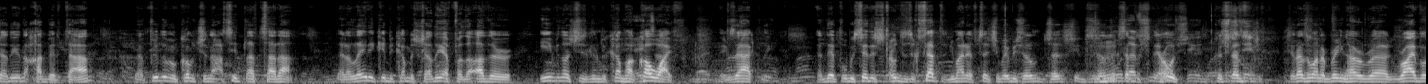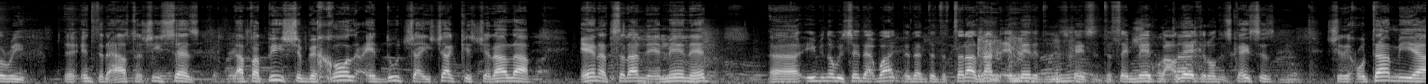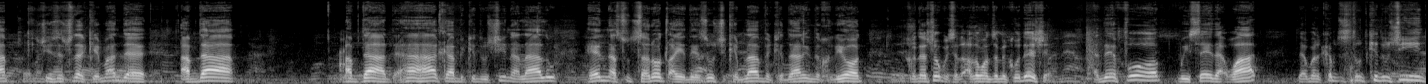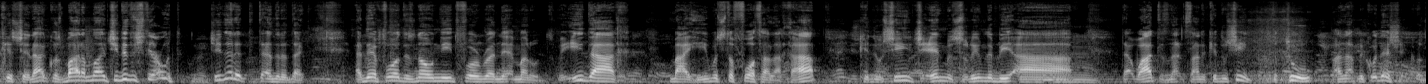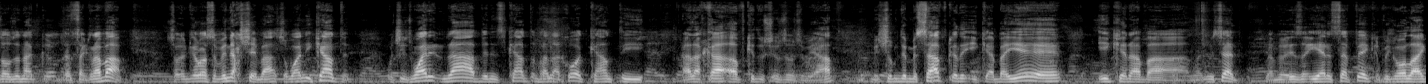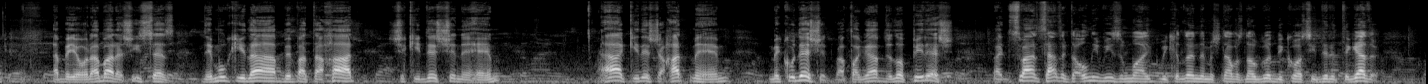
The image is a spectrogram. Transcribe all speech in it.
Rafidu Mekom Shinasit Latzara. That a lady can become a sharia for the other, even though she's going to become her co-wife. Exactly, and therefore we say the shlichut is accepted. You might have said she maybe she doesn't, she doesn't accept the shlichut because she doesn't, she doesn't want to bring her uh, rivalry uh, into the house. So she says, "אף על פי שבכל עדות שהאישה כשרה לה אין הצרה נאמנת, uh, even though we say that what that, that, that the tzara is not emitted in these cases to say met ba'alek in all these cases שליחותה מיה she's a shliach כיוון עבדה עבדה דהה בקידושין הללו הן נעשו צרות על ידי זו שקיבלה וכדאי להיות מקודשות. We said the other ones are מקודשת. And therefore we say that what? That when it comes to stud kiddushin, kishera, because bottom line, she did the shti'ut. She did it at the end of the day. And therefore there's no need for uh, ne'emanut. Ve'idach, mahi, what's the fourth halacha? Kiddushin she'en mesurim lebi'ah. That what? It's not, it's not a kiddushin. The two are not mikudeshin, because those are not, that's a grava. So the Gemara v'nechsheva. So why didn't he count it? Which is why didn't Rav in his count of halachot count the halakha of kiddushin zuzubiyah? Mishum de mesafka de ikabaye ikirava. Like we said, he had a sefik. If we go like Abaye or she says demukila bebatachat shekidesh shenehem. Ah, kidesh achat mehem mekudeshet. V'afagav de lo piresh. Right, so it sounds like the only reason why we can learn the Mishnah was no good because he did it together.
